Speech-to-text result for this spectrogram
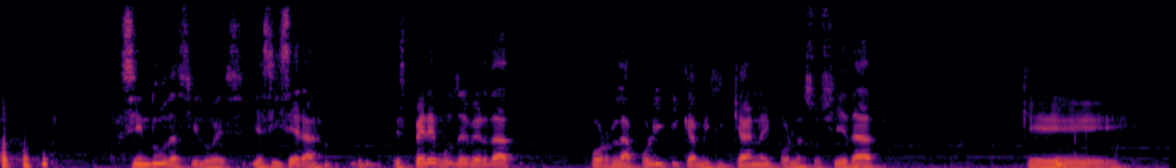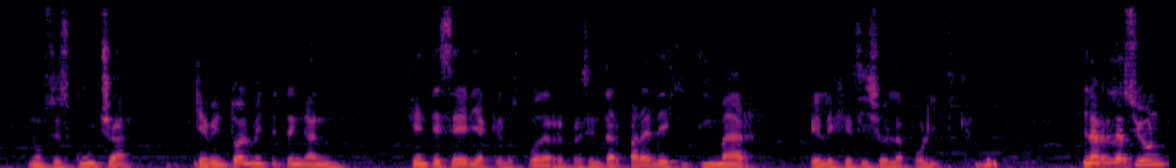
Sin duda sí lo es, y así será. Esperemos de verdad por la política mexicana y por la sociedad que nos escucha, que eventualmente tengan gente seria que los pueda representar para legitimar el ejercicio de la política. La relación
